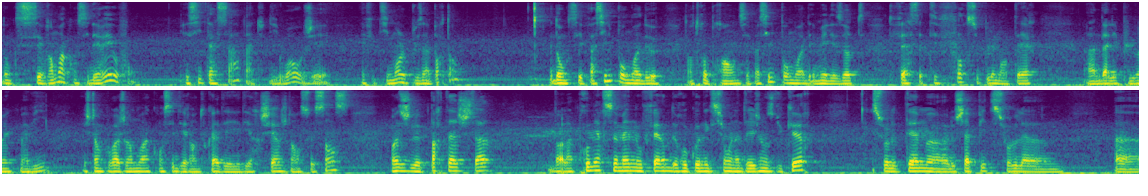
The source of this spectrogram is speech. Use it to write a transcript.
Donc c'est vraiment à considérer au fond. Et si tu as ça, bah, tu te dis, waouh, j'ai effectivement le plus important. Donc c'est facile pour moi d'entreprendre, c'est facile pour moi d'aimer les autres, de faire cet effort supplémentaire, hein, d'aller plus loin que ma vie. Et je t'encourage vraiment à considérer en tout cas des, recherches dans ce sens. Moi, je le partage ça dans la première semaine offerte de reconnexion à l'intelligence du cœur, sur le thème, euh, le chapitre sur le, euh,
